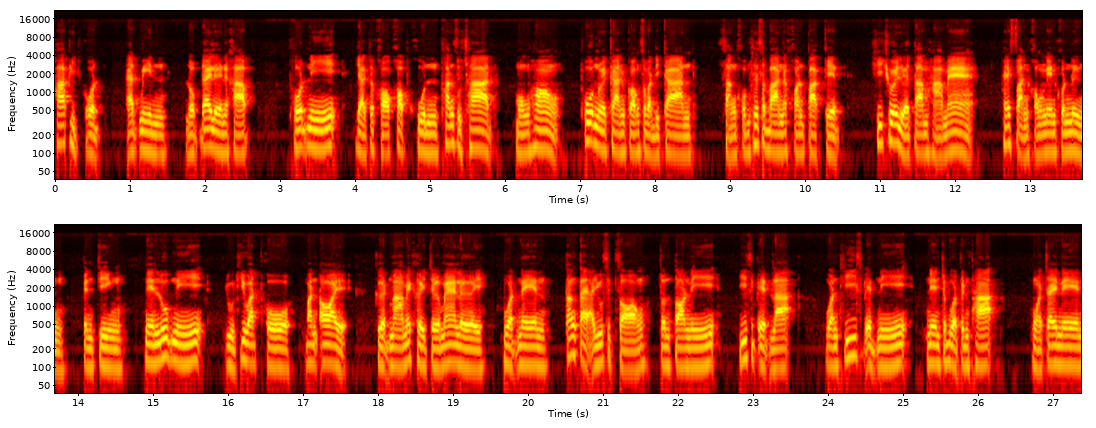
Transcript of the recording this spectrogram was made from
ถ้าผิดกฎแอดมินลบได้เลยนะครับ โพสต์นี้ อยากจะขอขอบคุณท่านสุชาติ มงห้อง ผู้อำนวยการกองสวัสดิการ สังคมเทศบาลนครปากเกร็ดที่ช่วยเหลือตามหาแม่ ให้ฝันของเนนคนหนึ่งเป็นจริง เนนรูปนี้อยู่ที่วัดโพบ้านอ้อย เกิดมาไม่เคยเจอแม่เลย บวชเนนตั้งแต่อายุ 12 จนตอนนี้ 21 ละ วันที่ 21 นี้ เนนจะบวชเป็นพระ หัวใจเนน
